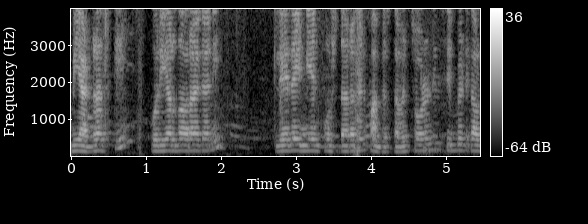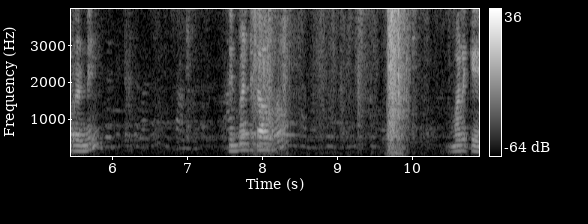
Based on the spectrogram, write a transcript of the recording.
మీ అడ్రస్కి కొరియర్ ద్వారా కానీ లేదా ఇండియన్ పోస్ట్ ద్వారా కానీ పంపిస్తామండి. చూడండి ఇది సిమెంట్ కలర్ అండి. సిమెంట్ కలర్ మనకి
